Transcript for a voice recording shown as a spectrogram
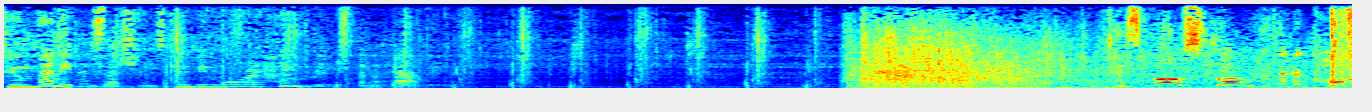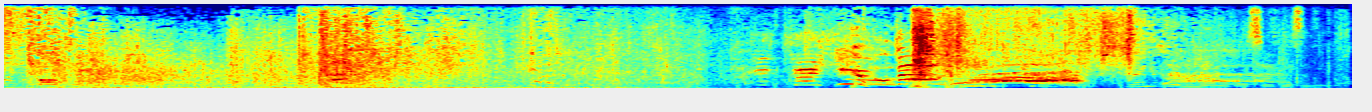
Too many possessions can be more a hindrance than a help. This ball's stronger than a common ball. Strength in numbers, Arisen.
